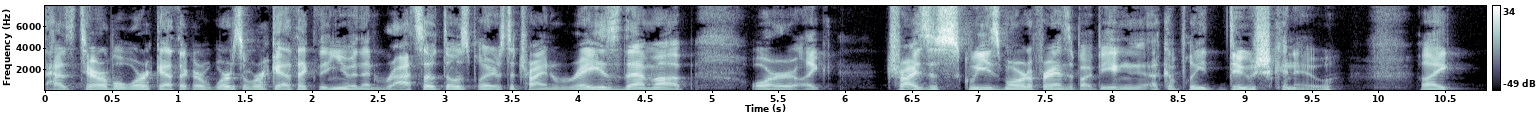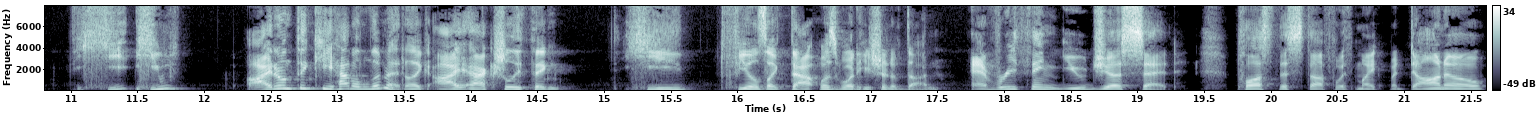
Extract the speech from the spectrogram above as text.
has terrible work ethic or worse work ethic than you," and then rats out those players to try and raise them up, or like tries to squeeze more to France by being a complete douche canoe. Like he he I don't think he had a limit. Like I actually think he feels like that was what he should have done. Everything you just said, plus the stuff with Mike Modano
